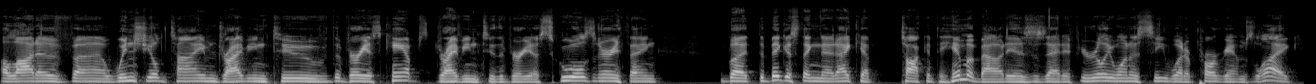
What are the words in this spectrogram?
a lot of uh, windshield time driving to the various camps, driving to the various schools and everything. But the biggest thing that I kept talking to him about is, is that if you really want to see what a program's like,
